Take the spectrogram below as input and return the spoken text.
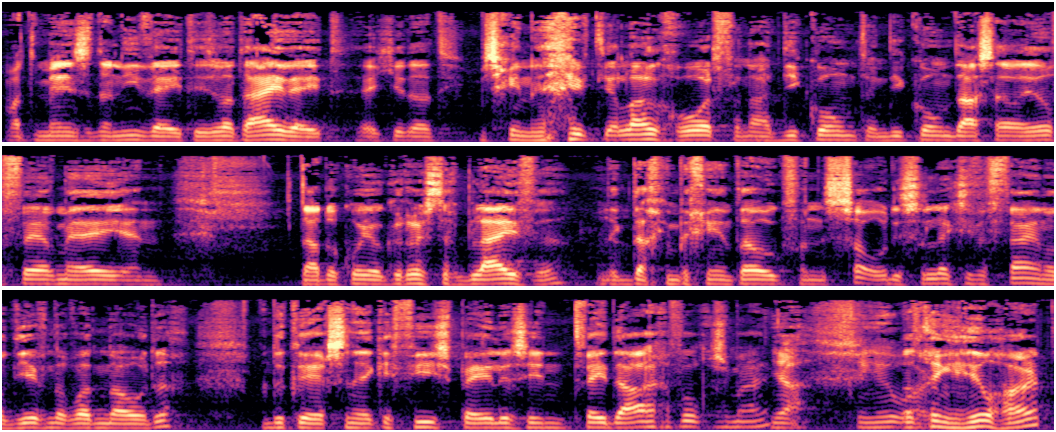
wat de mensen dan niet weten, is wat hij weet. Weet je, dat, misschien heeft hij al lang gehoord van, nou, die komt en die komt, daar al heel ver mee. En daardoor kon je ook rustig blijven. Want ik dacht in het begin ook van, zo, de selectie van Feyenoord, die heeft nog wat nodig. Maar toen kreeg ze in één keer vier spelers in twee dagen, volgens mij. Ja, ging heel Dat hard. ging heel hard.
